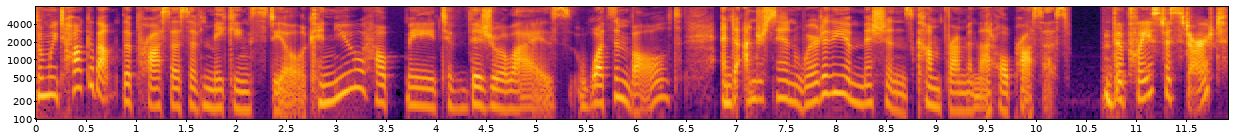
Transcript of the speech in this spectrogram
So, when we talk about the process of making steel, can you help me to visualize what's involved and to understand where do the emissions come from in that whole process? The place to start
